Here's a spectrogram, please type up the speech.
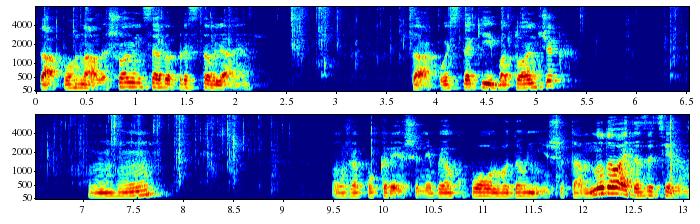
Так, погнали. Що він себе представляє? Так, ось такий батончик. Угу. Уже покришений, бо я купував його давніше. Там. Ну давайте зацінимо.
